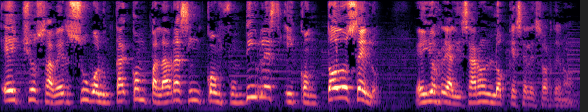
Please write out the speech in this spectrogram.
hecho saber su voluntad con palabras inconfundibles y con todo celo. Ellos realizaron lo que se les ordenó.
